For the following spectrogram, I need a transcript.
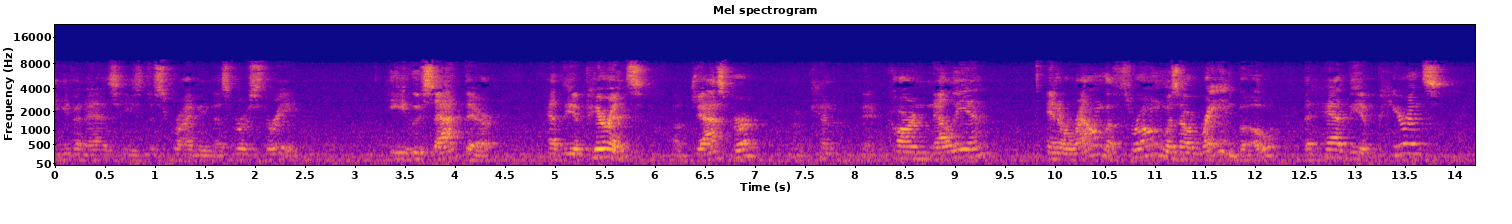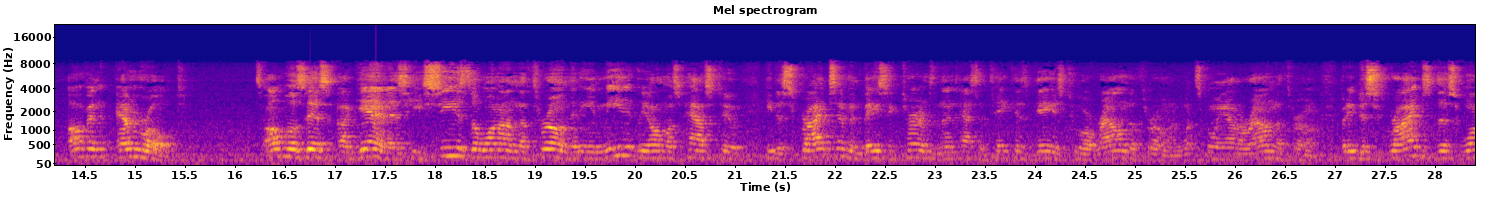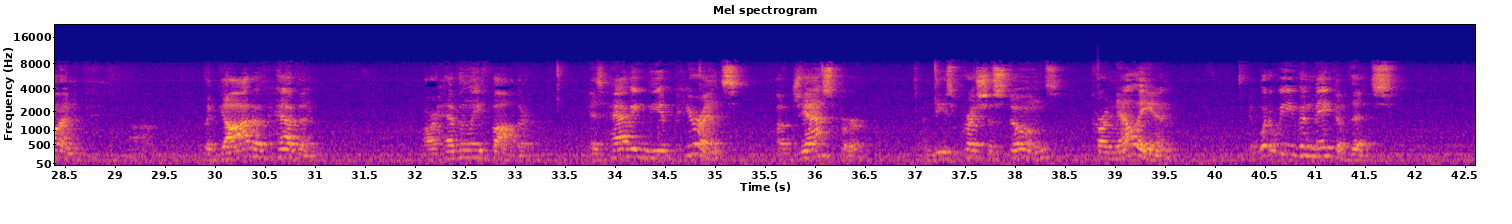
even as he's describing this. Verse 3 He who sat there had the appearance of jasper, carnelian, and around the throne was a rainbow that had the appearance of an emerald. It's almost this again, as he sees the one on the throne, then he immediately almost has to, he describes him in basic terms and then has to take his gaze to around the throne and what's going on around the throne. But he describes this one, uh, the God of heaven, our Heavenly Father, as having the appearance of jasper and these precious stones, carnelian. And what do we even make of this?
